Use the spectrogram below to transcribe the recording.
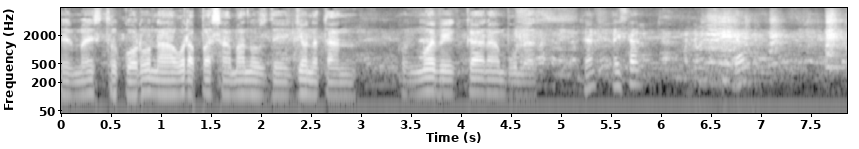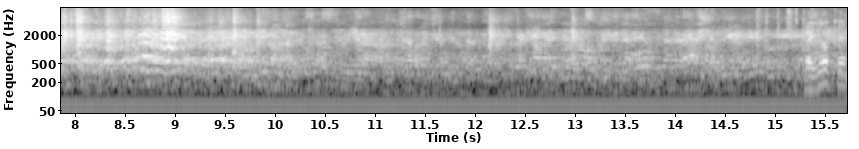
el maestro Corona. Ahora pasa a manos de Jonathan. Con 9 carámbulas. ¿Ya? Ahí está. ¿Ya? ¿Se cayó qué?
